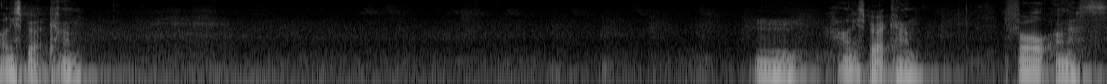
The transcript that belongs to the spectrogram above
Holy Spirit, come. Holy Spirit, come. Fall on us.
